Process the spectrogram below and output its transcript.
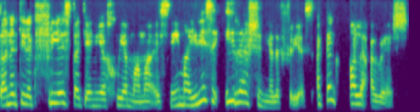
Dan natuurlik vrees dat jy nie 'n goeie mamma is nie, maar hierdie is 'n irrasionele vrees. Ek dink alle ouers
